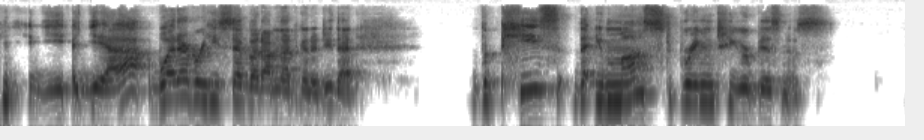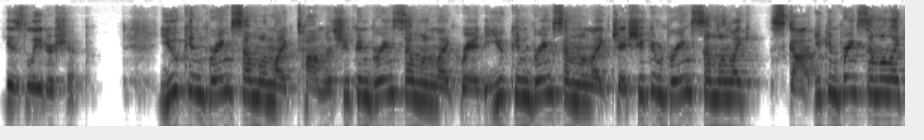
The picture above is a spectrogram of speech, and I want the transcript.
yeah, whatever he said, but I'm not going to do that. The piece that you must bring to your business is leadership. You can bring someone like Thomas. You can bring someone like Randy. You can bring someone like Jace. You can bring someone like Scott. You can bring someone like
